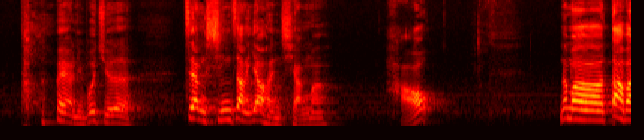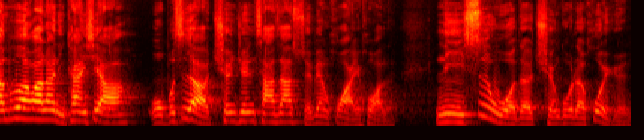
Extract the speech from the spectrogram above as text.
对啊，你不觉得这样心脏要很强吗？好，那么大盘部分的话呢，你看一下啊，我不是啊圈圈叉叉随便画一画的，你是我的全国的会员，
